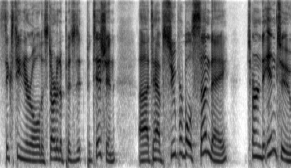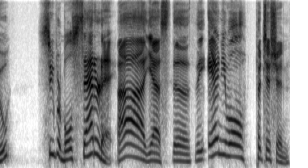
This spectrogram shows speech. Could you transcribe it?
16-year-old, has started a peti- petition uh, to have Super Bowl Sunday turned into Super Bowl Saturday. ah, yes. The the annual petition.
